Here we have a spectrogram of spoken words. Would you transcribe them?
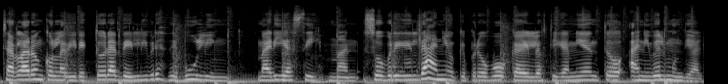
charlaron con la directora de Libres de Bullying, María Sisman, sobre el daño que provoca el hostigamiento a nivel mundial.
